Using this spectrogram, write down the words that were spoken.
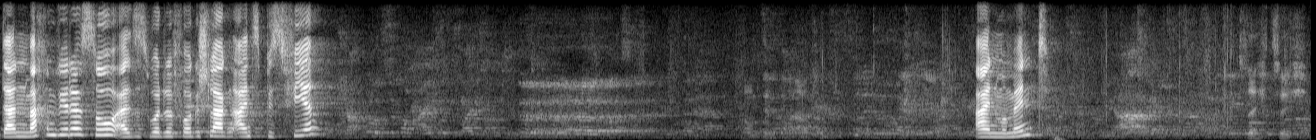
Dann machen wir das so. Also, es wurde vorgeschlagen 1 bis 4. Einen Moment. 60.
